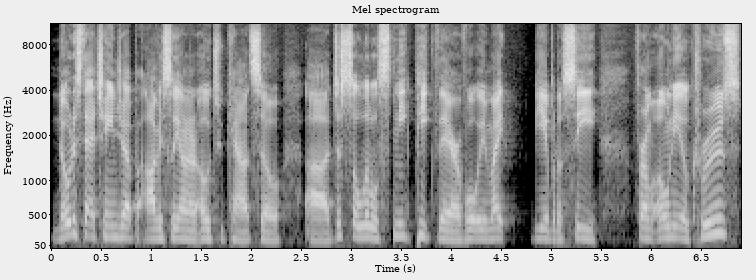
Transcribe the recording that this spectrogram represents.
notice that changeup, obviously on an 0-2 count. So uh, just a little sneak peek there of what we might be able to see from Oneil Cruz.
